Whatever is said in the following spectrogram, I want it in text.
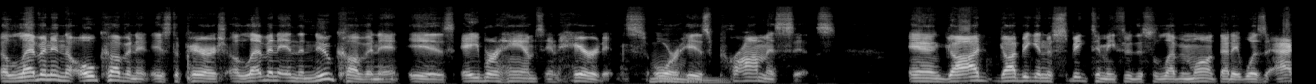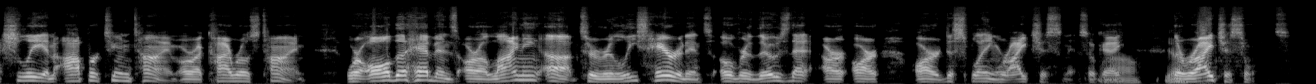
11 in the old covenant is to perish 11 in the new covenant is abraham's inheritance or his Hmm. promises and god god began to speak to me through this 11 month that it was actually an opportune time or a kairos time where all the heavens are aligning up to release inheritance over those that are are are displaying righteousness okay Wow. the righteous ones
